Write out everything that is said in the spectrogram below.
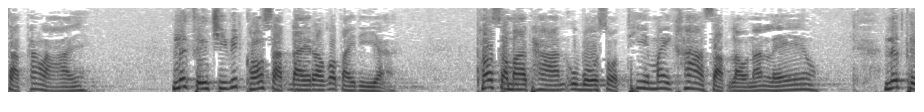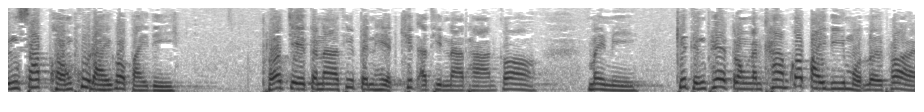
สัตว์ทั้งหลาย นึกถึงชีวิตของสัตว์ใดเราก็ไปดีอะ เพราะสมาทานอุโบสถที่ไม่ฆ่าสัตว์เหล่านั้นแล้ว นึกถึงทรัพย์ของผู้ใดก็ไปดี เพราะเจตนาที่เป็นเหตุคิดอธินาทานก็ไม่มีคิดถึงเพศตรงกันข้ามก็ไปดีหมดเลยเพราะอะไร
